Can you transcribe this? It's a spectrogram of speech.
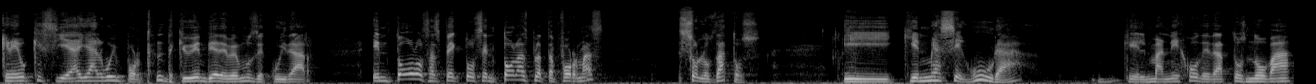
creo que si hay algo importante que hoy en día debemos de cuidar en todos los aspectos, en todas las plataformas, son los datos. ¿Y quién me asegura que el manejo de datos no va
